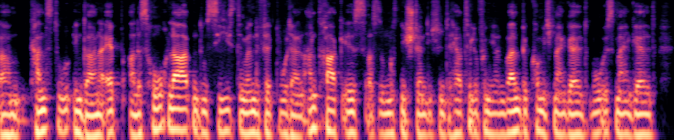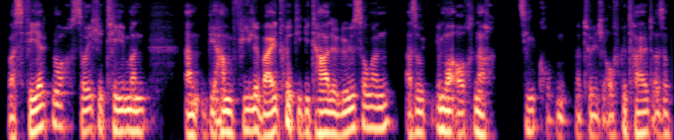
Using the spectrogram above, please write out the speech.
Ähm, kannst du in deiner App alles hochladen. Du siehst im Endeffekt, wo dein Antrag ist. Also du musst nicht ständig hinterher telefonieren. Wann bekomme ich mein Geld? Wo ist mein Geld? Was fehlt noch? Solche Themen. Ähm, wir haben viele weitere digitale Lösungen, also immer auch nach Zielgruppen natürlich aufgeteilt. Also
